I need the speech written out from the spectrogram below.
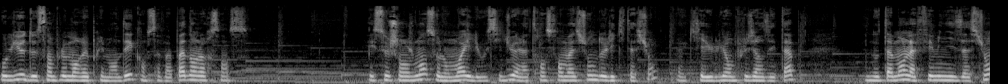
au lieu de simplement réprimander quand ça va pas dans leur sens. Et ce changement, selon moi, il est aussi dû à la transformation de l'équitation, euh, qui a eu lieu en plusieurs étapes, notamment la féminisation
